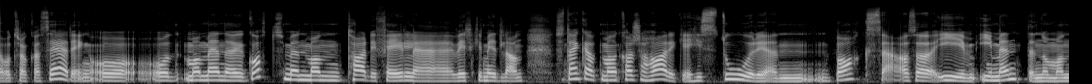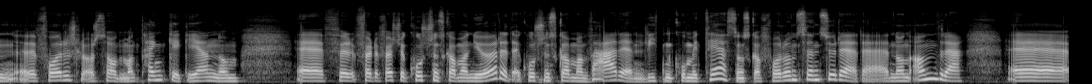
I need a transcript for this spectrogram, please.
og trakassering. Og, og, man mener godt, men man tar de feile virkemidlene. Så tenker jeg at man kanskje har ikke historien bak seg, altså i, i mente når man eh, foreslår sånn. Man tenker ikke gjennom eh, for, for, det første, hvordan skal man gjøre det? Hvordan skal man være en liten komité som skal forhåndssensurere noen andre? Eh,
